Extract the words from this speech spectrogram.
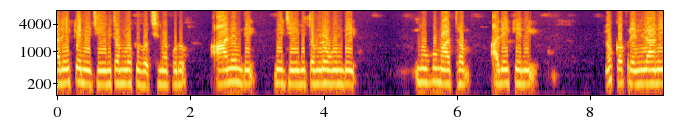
అలీక నీ జీవితంలోకి వచ్చినప్పుడు ఆనంది నీ జీవితంలో ఉంది. నువ్వు మాత్రం అలీకని ఒక ఫ్రెండ్ లానే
